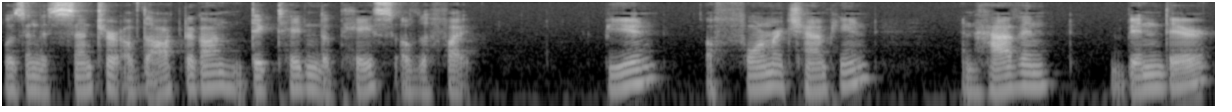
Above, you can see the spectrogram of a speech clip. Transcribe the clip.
was in the center of the octagon dictating the pace of the fight. Being a former champion and having been there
